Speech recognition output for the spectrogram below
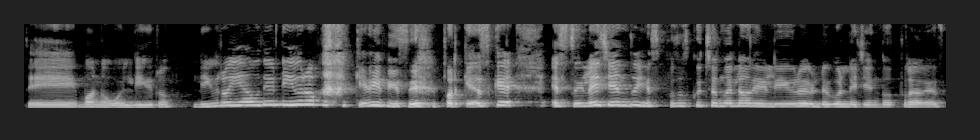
de, bueno, o el libro, libro y audiolibro, qué difícil, porque es que estoy leyendo y después escuchando el audiolibro y luego leyendo otra vez,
